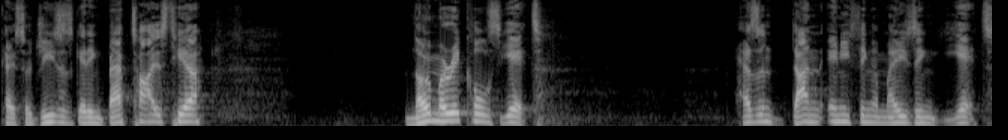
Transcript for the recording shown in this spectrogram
Okay, so Jesus getting baptized here. No miracles yet. Hasn't done anything amazing yet.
